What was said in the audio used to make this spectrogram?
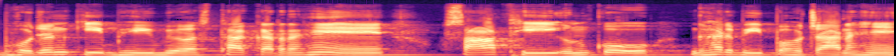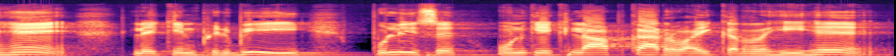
भोजन की भी व्यवस्था कर रहे हैं, साथ ही उनको घर भी पहुँचा रहे हैं। लेकिन फिर भी पुलिस उनके खिलाफ कार्रवाई कर रही है।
